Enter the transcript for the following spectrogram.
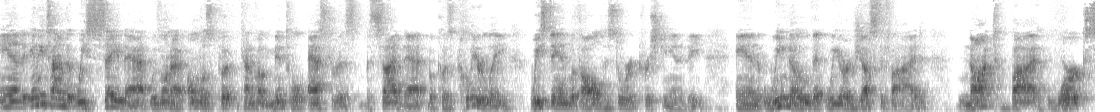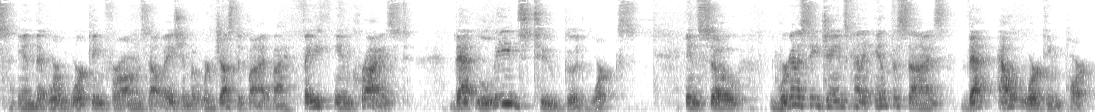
And anytime that we say that, we want to almost put kind of a mental asterisk beside that because clearly we stand with all historic Christianity and we know that we are justified not by works and that we're working for our own salvation, but we're justified by faith in Christ that leads to good works. And so we're going to see James kind of emphasize that outworking part.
